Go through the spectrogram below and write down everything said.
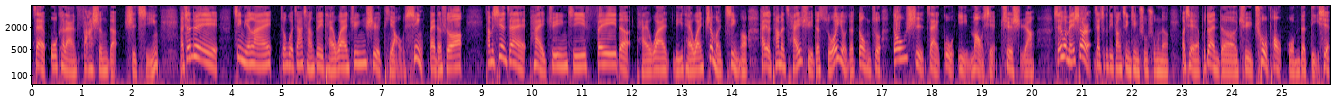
在乌克兰发生的事情。那针对近年来中国加强对台湾军事挑衅，拜登说。他们现在派军机飞的台湾，离台湾这么近哦，还有他们采取的所有的动作都是在故意冒险。确实啊，谁会没事儿在这个地方进进出出呢？而且不断的去触碰我们的底线，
